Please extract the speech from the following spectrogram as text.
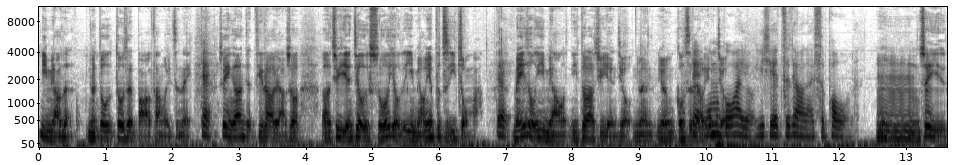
疫苗的，你们都都在保的范围之内。对，所以你刚刚提到讲说，呃，去研究所有的疫苗，因为不止一种嘛。对，每一种疫苗你都要去研究，你们你们公司都要研究。我们国外有一些资料来 support 我们。嗯嗯嗯，所以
